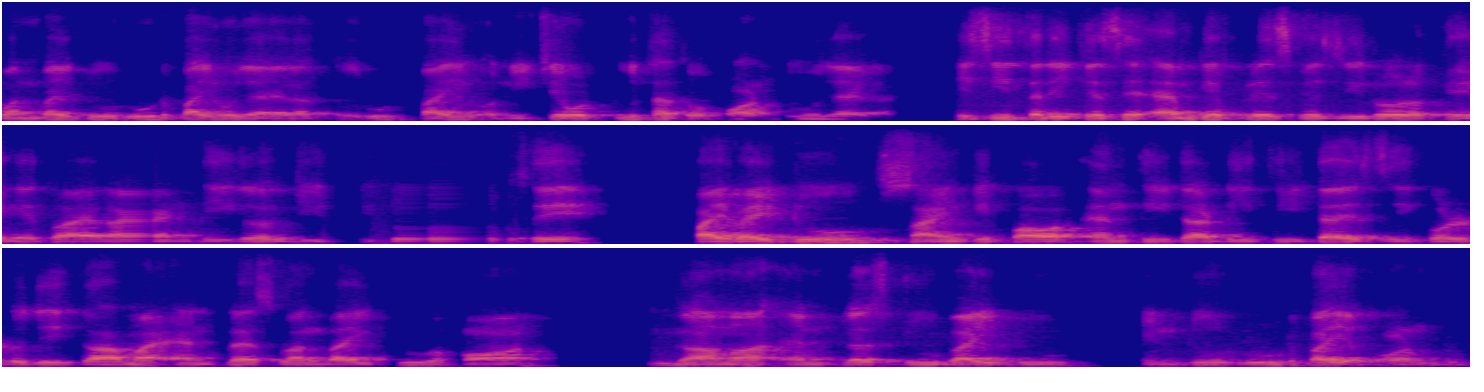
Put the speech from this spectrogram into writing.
one by two root pi हो जाएगा तो रूट पाई और नीचे वो टू था तो पॉइंट टू हो जाएगा। इसी तरीके से एम के प्लेस पे ज़ीरो रखेंगे तो आएगा इंटीग्रल ज़ीरो से पाई बाई टू साइन की power n theta d theta is equal to the gamma n plus one by two upon gamma n plus two by two into root pi upon two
